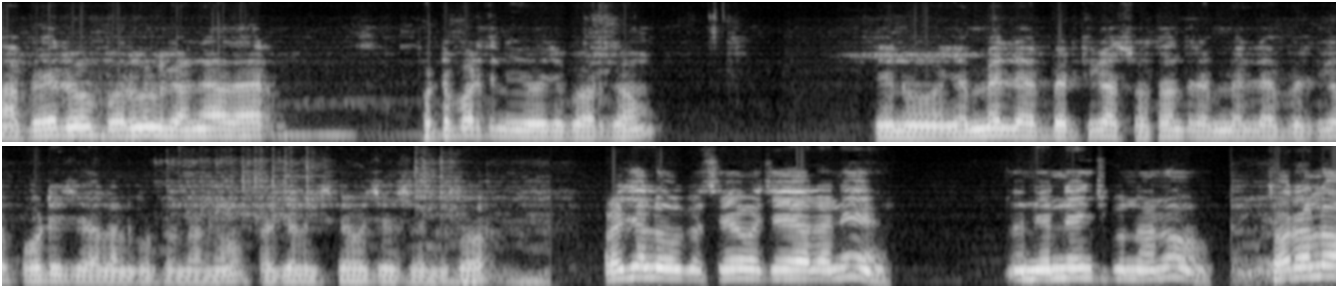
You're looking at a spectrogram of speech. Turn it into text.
నా పేరు బొరుగులు గంగాధర్. పుట్టపర్తి నియోజకవర్గం. నేను ఎమ్మెల్యే అభ్యర్థిగా స్వతంత్ర ఎమ్మెల్యే అభ్యర్థిగా పోటీ చేయాలనుకుంటున్నాను. ప్రజలకు సేవ చేసేందుకు. ప్రజలకు సేవ చేయాలని నేను నిర్ణయించుకున్నాను. త్వరలో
